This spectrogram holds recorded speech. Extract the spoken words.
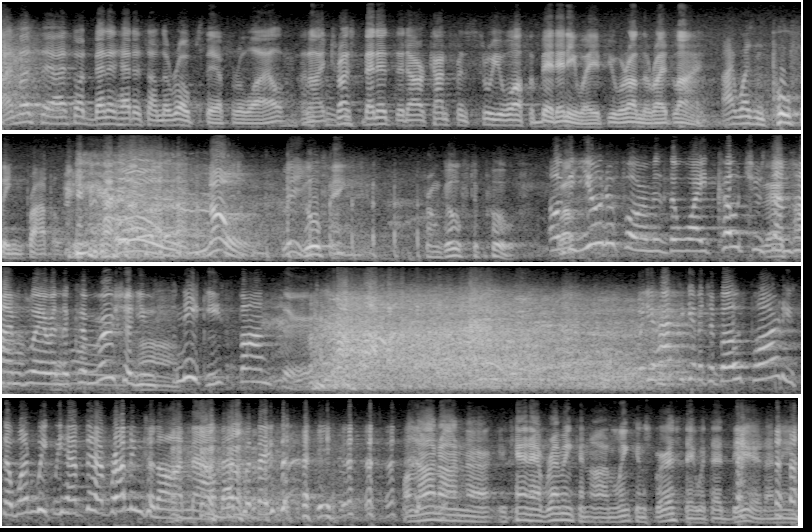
I must say I thought Bennett had us on the ropes there for a while, and I trust, Bennett, that our conference threw you off a bit anyway, if you were on the right line. I wasn't poofing properly. Oh, no, please. Goofing. From goof to poof. Oh, Well- the uniform is the white coat you That's- sometimes wear in the commercial, you sneaky sponsor. well, you have to give it to both parties, so one week we have to have Remington on now. That's what they say. Well, not on, uh, you can't have Remington on Lincoln's birthday with that beard. I mean,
